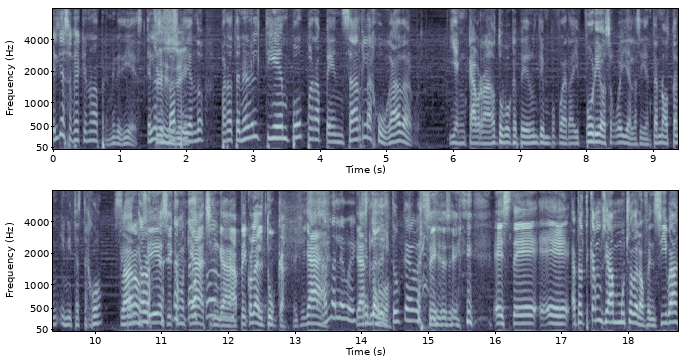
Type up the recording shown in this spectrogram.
él ya sabía que no era primera y diez. Él las Sí, estaba sí. pidiendo para tener el tiempo para pensar la jugada, güey. Y encabronado tuvo que pedir un tiempo fuera y furioso, güey, y a la siguiente anotan y ni festejó. Claro, sí, así como que, ah, chinga, aplico la del Tuca. Dije, ya. Ándale, güey. Ya es la del Tuca, güey. Sí, sí, sí. Este, eh, platicamos ya mucho de la ofensiva.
